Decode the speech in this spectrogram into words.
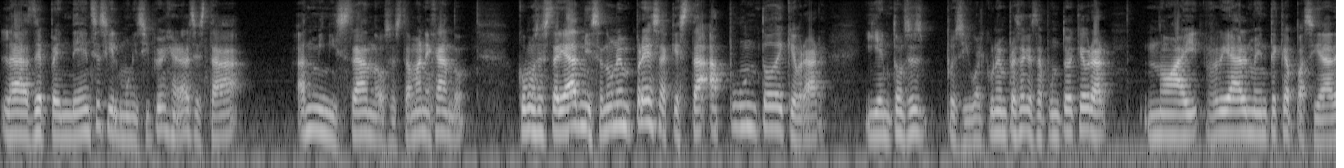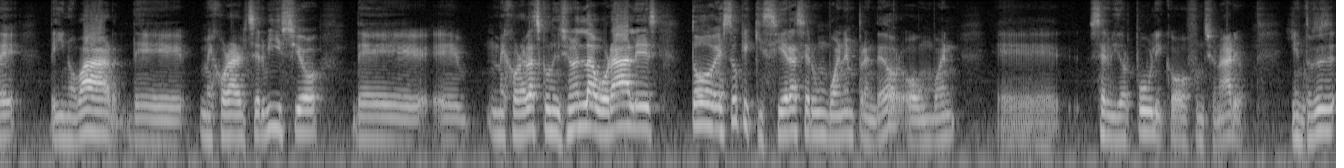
las dependencias y el municipio en general se está administrando o se está manejando como se estaría administrando una empresa que está a punto de quebrar y entonces pues igual que una empresa que está a punto de quebrar no hay realmente capacidad de, innovar, de mejorar el servicio, de eh, mejorar las condiciones laborales, todo esto que quisiera ser un buen emprendedor o un buen eh, servidor público o funcionario y entonces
